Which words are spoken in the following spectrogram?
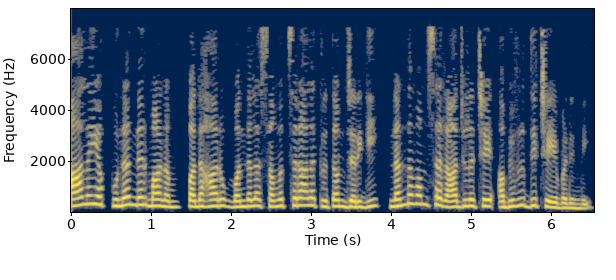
ఆలయ పునర్నిర్మాణం పదహారు వందల సంవత్సరాల క్రితం జరిగి నందవంశ రాజులచే అభివృద్ధి చేయబడింది.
